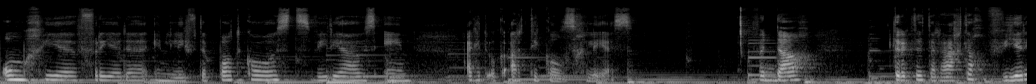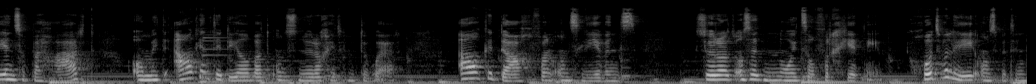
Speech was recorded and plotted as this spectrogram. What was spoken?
omgee vrede en liefde podcasts, video's en ek het ook artikels gelees. Vandag druk dit regtig weer eens op my hart om met elkeen te deel wat ons nodig het om te hoor. Elke dag van ons lewens sodat ons dit nooit sal vergeet nie. God wil hê ons moet in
